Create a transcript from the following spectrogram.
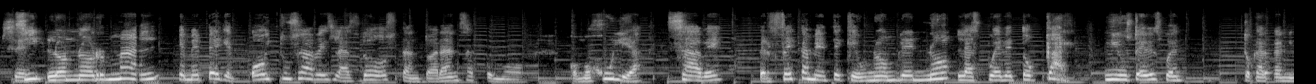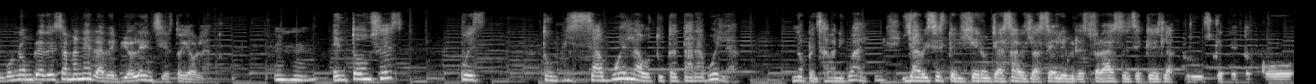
Sí. lo normal que me peguen. Hoy tú sabes, las dos, tanto Aranza como, como Julia, sabe perfectamente que un hombre no las puede tocar, ni ustedes pueden tocar a ningún hombre de esa manera, de violencia estoy hablando. Entonces, pues tu bisabuela o tu tatarabuela no pensaban igual. Y a veces te dijeron, ya sabes, las célebres frases de que es la cruz que te tocó,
